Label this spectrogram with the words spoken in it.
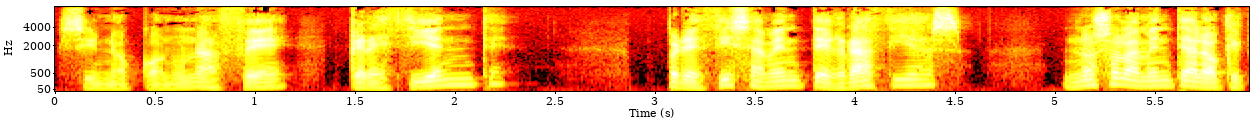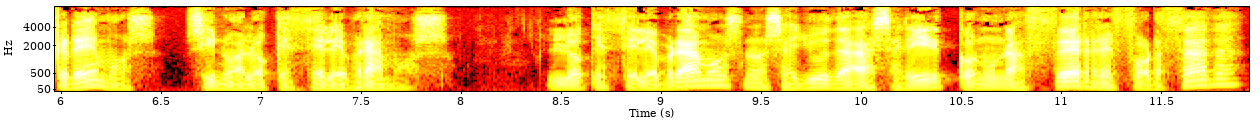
sino con una fe creciente, precisamente gracias no solamente a lo que creemos, sino a lo que celebramos. Lo que celebramos nos ayuda a salir con una fe reforzada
